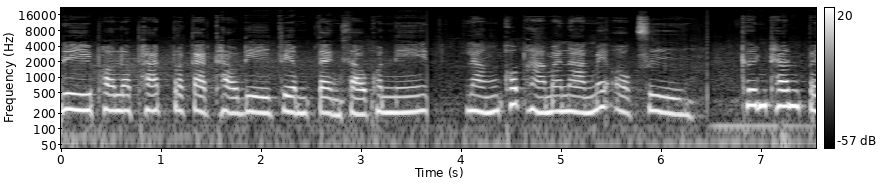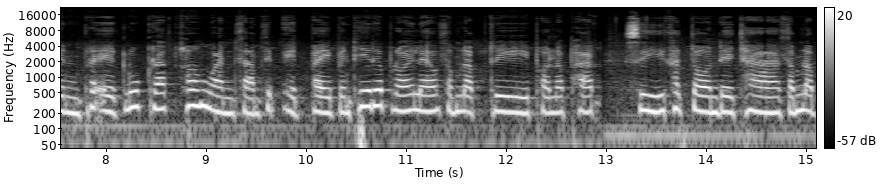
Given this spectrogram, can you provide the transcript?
ตรีพรพัฒน์ประกาศข่าวดีเตรียมแต่งสาวคนนี้ หลังคบหามานานไม่ออกสื่อ ขึ้นท่านเป็นพระเอกลูกรักช่องวัน 31 ไปเป็นที่เรียบร้อยแล้วสำหรับตรีพรพัฒน์ศรีขจรเดชาสำหรับ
